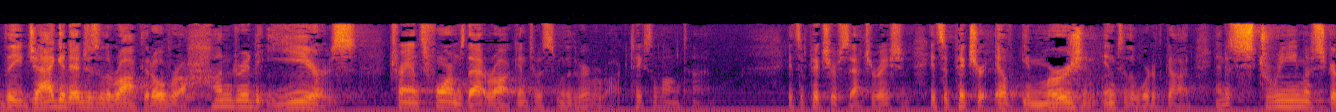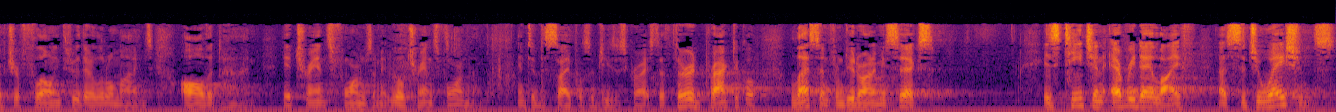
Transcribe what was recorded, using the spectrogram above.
the jagged edges of the rock that over a hundred years transforms that rock into a smooth river rock. It takes a long time. It's a picture of saturation. It's a picture of immersion into the Word of God and a stream of Scripture flowing through their little minds all the time. It transforms them. It will transform them into disciples of Jesus Christ. The third practical lesson from Deuteronomy 6 is teach in everyday life uh, situations.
